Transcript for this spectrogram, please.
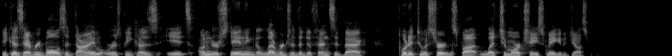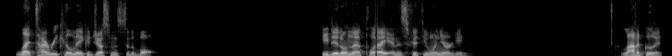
because every ball's a dime, or is because it's understanding the leverage of the defensive back, put it to a certain spot, let Ja'Marr Chase make an adjustment. Let Tyreek Hill make adjustments to the ball. He did on that play and his 51 yard game. A lot of good.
